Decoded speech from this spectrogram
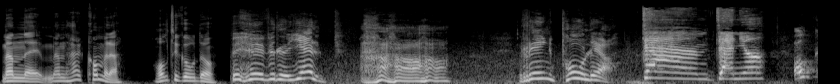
Men, eh, men här kommer det. Håll till godo. Behöver du hjälp? Ring Polia! Damn, Daniel! Och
